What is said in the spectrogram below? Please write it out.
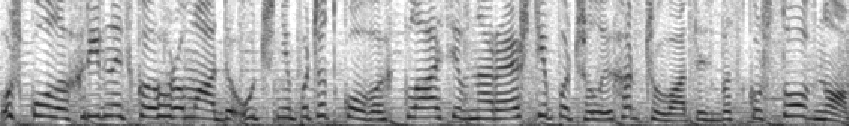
У школах Рівненської громади учні початкових класів нарешті почали харчуватись безкоштовно.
